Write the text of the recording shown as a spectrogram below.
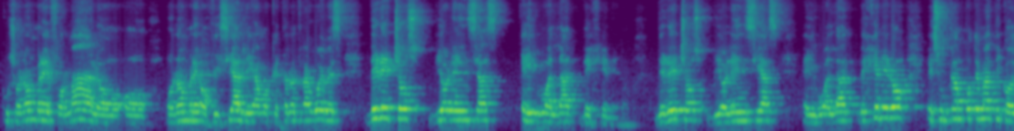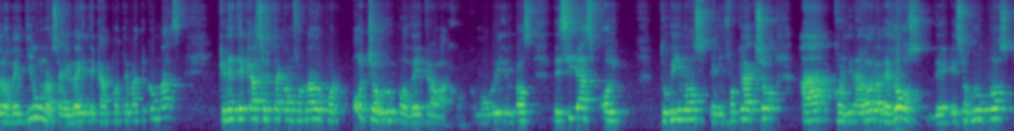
cuyo nombre formal o, nombre oficial, digamos, que está en nuestra web es Derechos, Violencias e Igualdad de Género. Derechos, Violencias e igualdad de género. Es un campo temático de los 21, o sea, hay 20 campos temáticos más, que en este caso está conformado por ocho grupos de trabajo. Como bien decías, hoy tuvimos en Infoclaxo a coordinadora de dos de esos grupos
